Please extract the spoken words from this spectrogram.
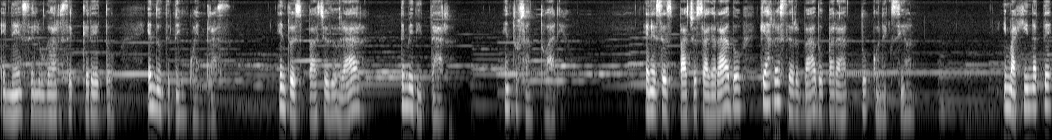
en ese lugar secreto en donde te encuentras, en tu espacio de orar, de meditar, en tu santuario en ese espacio sagrado que has reservado para tu conexión. Imagínate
